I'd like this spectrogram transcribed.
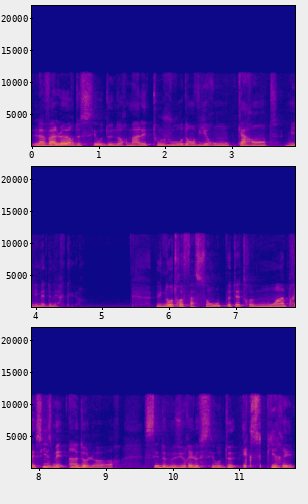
La valeur de CO2 normale est toujours d'environ 40 mm de mercure. Une autre façon, peut-être moins précise mais indolore, c'est de mesurer le CO2 expiré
